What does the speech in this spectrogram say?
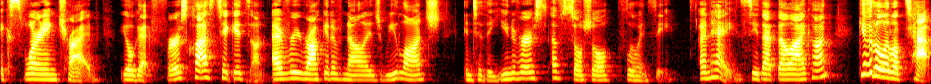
Explearning tribe. You'll get first class tickets on every rocket of knowledge we launch into the universe of social fluency. And hey, see that bell icon? Give it a little tap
